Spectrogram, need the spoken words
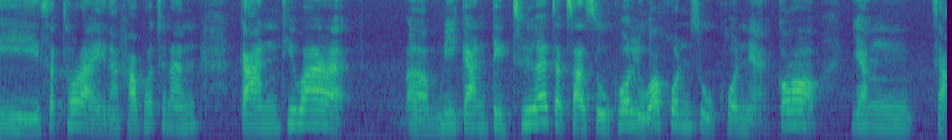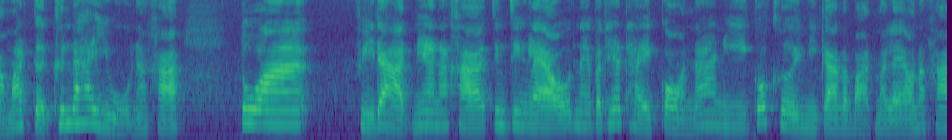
ดีสักเท่าไหร่นะคะ เพราะฉะนั้นการที่ว่ามีการติดเชื้อจากสัตว์สู่คนหรือว่าคนสู่คนเนี่ยก็ยังสามารถเกิดขึ้นได้อยู่นะคะ ตัว ฝีดาดเนี่ยนะคะจริงๆแล้วในประเทศไทยก่อนหน้านี้ก็เคยมีการระบาดมาแล้วนะคะ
